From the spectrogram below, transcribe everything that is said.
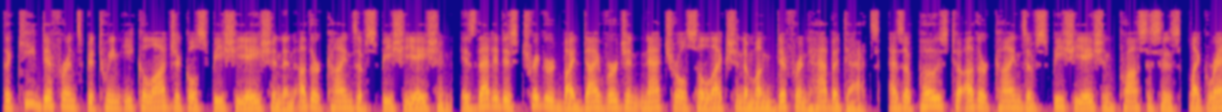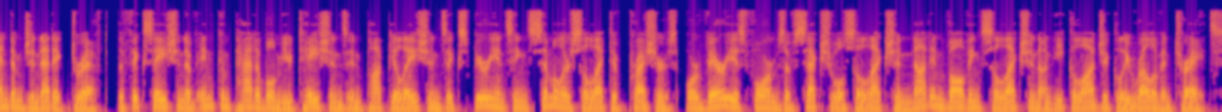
The key difference between ecological speciation and other kinds of speciation, is that it is triggered by divergent natural selection among different habitats, as opposed to other kinds of speciation processes, like random genetic drift, the fixation of incompatible mutations in populations experiencing similar selective pressures, or various forms of sexual selection not involving selection on ecologically relevant traits.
